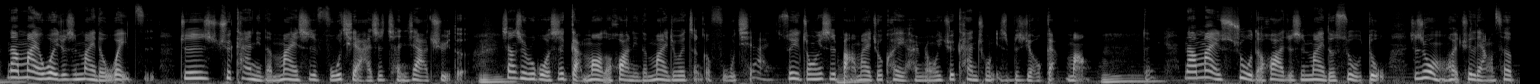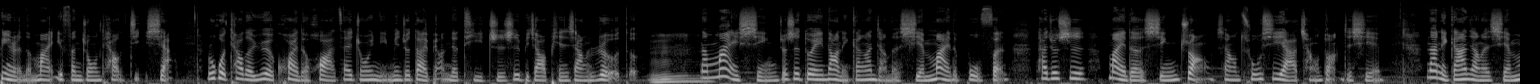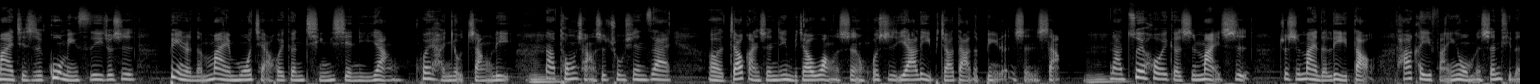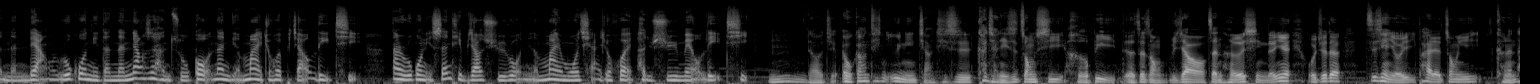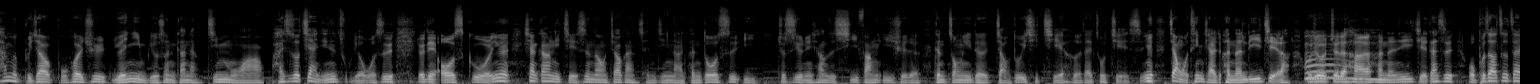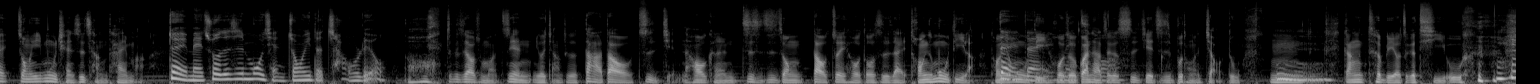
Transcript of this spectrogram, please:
那脉位就是脉的位置，就是去看你的脉是浮起来还是沉下去的。像是如果是感冒的话，你的脉就会整个浮起来，所以中医师把脉就可以很容易去看出你是不是有感冒。嗯，对。那脉速的话，就是脉的速度，就是我们会去量测病人的脉一分钟跳几下。如果跳得越快的话，在中医里面就代表你的体质是比较偏向热的。嗯，那脉型就是对应到你刚刚讲的弦脉的部分，它就是脉的形状，像粗细啊、长短这些。那你刚刚讲的弦脉，其实顾名思义，就是病人的脉摸起来会跟琴弦一样，会很有张力。那通常是出现在呃交感神经比较旺盛或是压力比较大的病人身上。嗯那最后一个是脉势，就是脉的力道，它可以反映我们身体的能量。如果你的能量是很足够，那你的脉就会比较有力气。那如果你身体比较虚弱，你的脉摸起来就会很虚，没有力气。嗯，了解。哎，我刚刚听玉宁讲，其实看起来你是中西合璧的这种比较整合型的，因为我觉得之前有一派的中医，可能他们比较不会去援引，比如说你刚刚讲筋膜啊，还是说现在已经是主流，我是有点 old school 了。因为像刚刚你解释那种交感神经啊，很多是以就是有点像是西方医学的跟中医的角度一起结合在做解释，因为这样我听起来就很能理解了，我就觉得他很能理解。但是我不知道这在中医目前是常态嘛？对，没错，这是目前中医的潮流。哦，这个叫什么？之前有讲这个大道至简，然后可能自始至终到最后都是在同一个目的啦，同一个目的，或者观察这个世界只是不同的角度。嗯，刚特别有这个体悟。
